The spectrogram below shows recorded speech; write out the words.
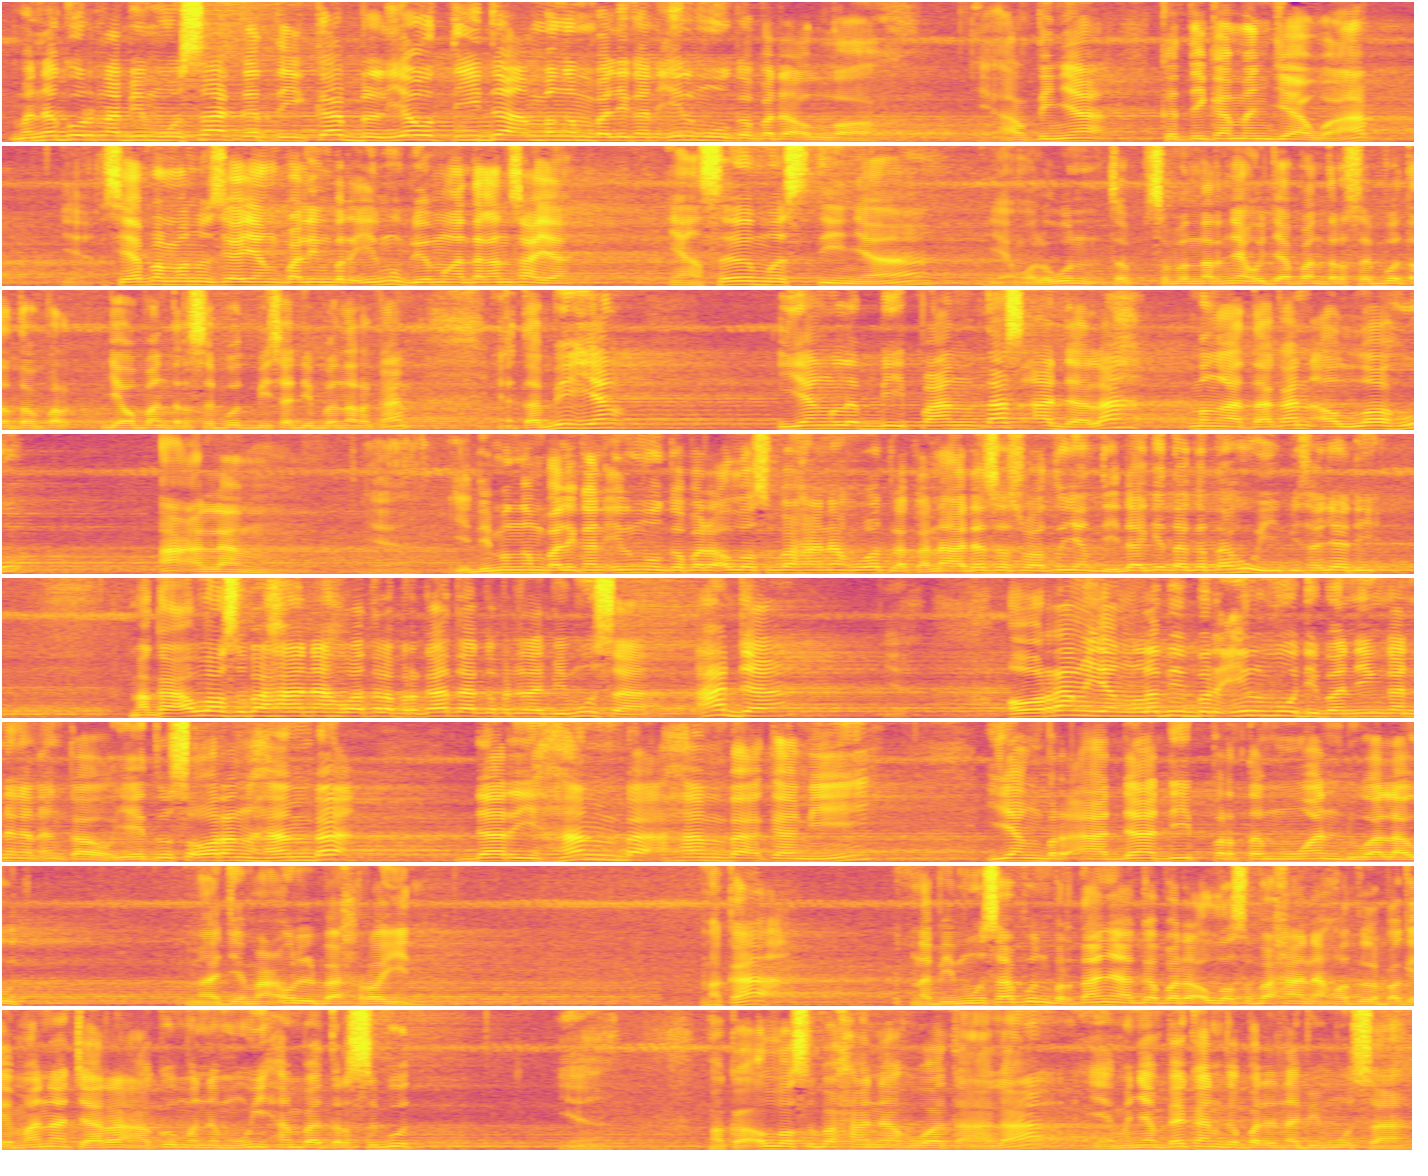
Menegur Nabi Musa ketika beliau tidak mengembalikan ilmu kepada Allah. Ya, artinya ketika menjawab, ya, siapa manusia yang paling berilmu? Beliau mengatakan saya. Yang semestinya, ya walaupun sebenarnya ucapan tersebut atau jawaban tersebut bisa dibenarkan, ya, tapi yang yang lebih pantas adalah mengatakan Allahu a'lam. Jadi mengembalikan ilmu kepada Allah Subhanahu wa taala karena ada sesuatu yang tidak kita ketahui bisa jadi. Maka Allah Subhanahu wa taala berkata kepada Nabi Musa, ada orang yang lebih berilmu dibandingkan dengan engkau, yaitu seorang hamba dari hamba-hamba kami yang berada di pertemuan dua laut, Majma'ul Bahrain. Maka Nabi Musa pun bertanya kepada Allah Subhanahu wa taala bagaimana cara aku menemui hamba tersebut ya maka Allah Subhanahu wa taala ya menyampaikan kepada Nabi Musa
